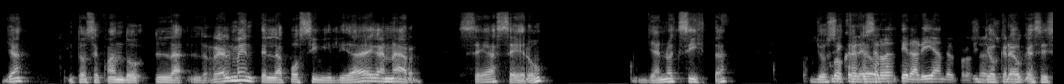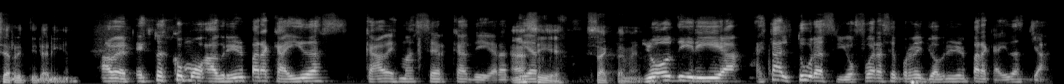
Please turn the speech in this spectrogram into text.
¿Ya? Entonces, cuando la, realmente la posibilidad de ganar sea cero, ya no exista, yo sí creo que se retirarían del proceso. Yo creo que sí se retirarían. A ver, esto es como abrir paracaídas cada vez más cerca de llegar a tierra. Así es, exactamente. Yo diría, a esta altura, si yo fuera a hacer por él, yo abriría el paracaídas ya.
